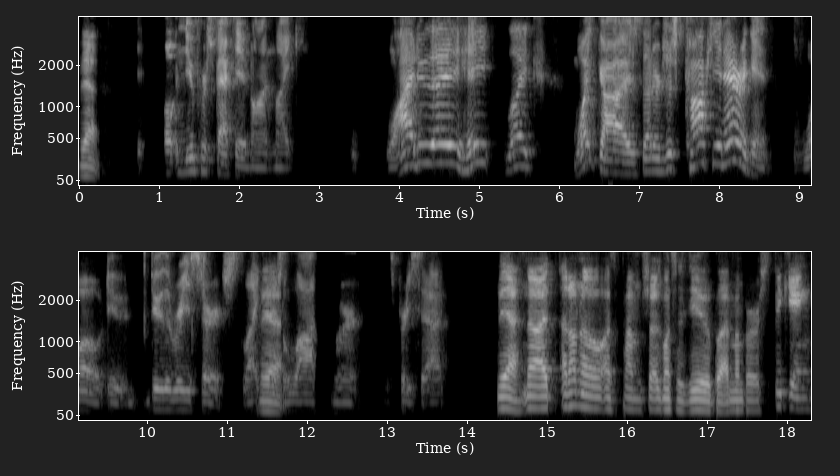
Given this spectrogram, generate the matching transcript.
yeah, oh, new perspective on like why do they hate like white guys that are just cocky and arrogant? Whoa, dude, do the research. Like, yeah. there's a lot to learn it's pretty sad. Yeah, no, I, I don't know. I'm sure as much as you, but I remember speaking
